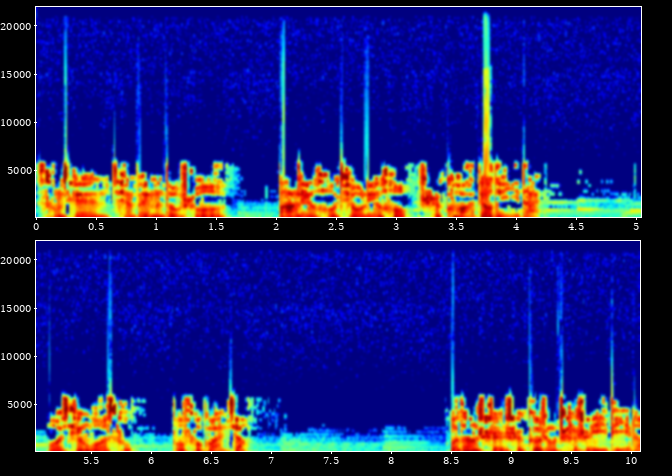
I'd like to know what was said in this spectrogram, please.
从前前辈们都说，八零后、九零后是垮掉的一代，我行我素，不服管教。我当时是各种嗤之以鼻的，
